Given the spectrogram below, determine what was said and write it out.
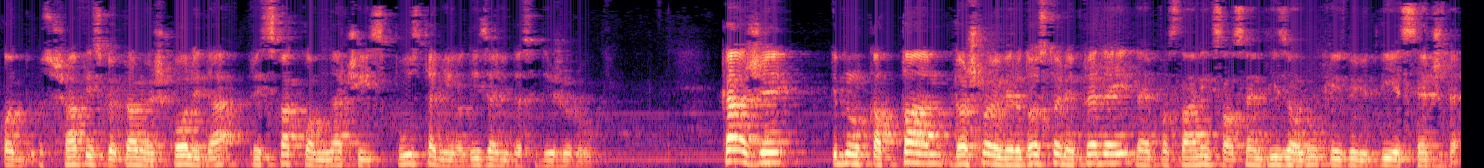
kod u šafijskoj pravnoj školi da pri svakom znači spustanju ili dizanju da se dižu ruke. Kaže Ibn Qattan došlo je u vjerodostojnoj predaji da je poslanik sa osvijem dizao ruke između dvije sežde.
